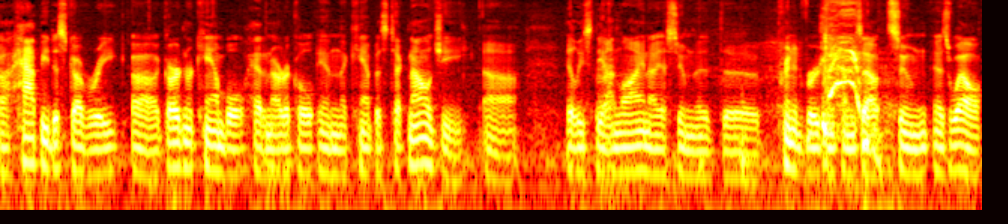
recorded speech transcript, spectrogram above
a happy discovery, uh, Gardner Campbell had an article in the Campus Technology, uh, at least the online, I assume that the printed version comes out soon as well,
